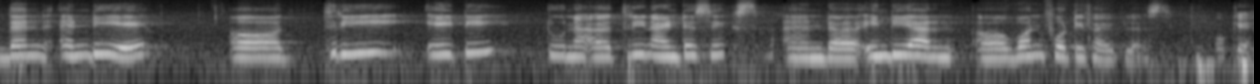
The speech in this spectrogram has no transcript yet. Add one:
then NDA uh, 380 to three ninety 396 and India one forty 145 plus okay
